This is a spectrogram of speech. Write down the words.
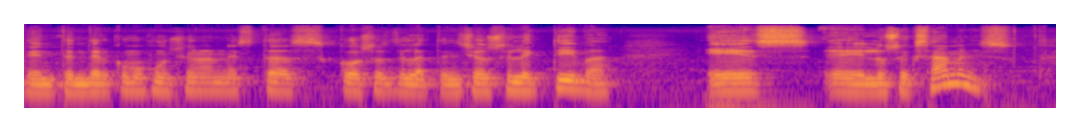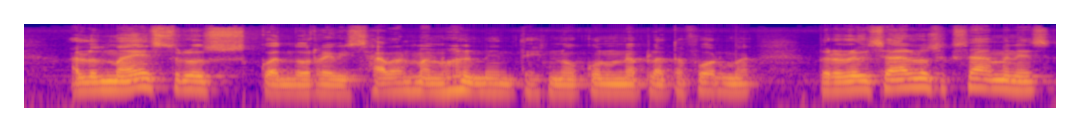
entender cómo funcionan estas cosas de la atención selectiva es eh, los exámenes. A los maestros, cuando revisaban manualmente, no con una plataforma, pero revisaban los exámenes,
